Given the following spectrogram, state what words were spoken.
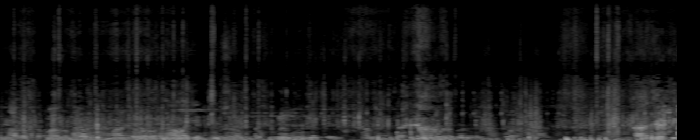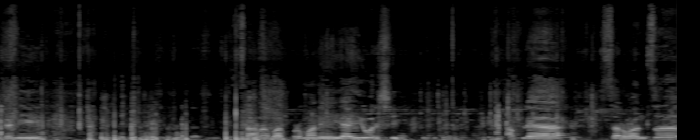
आज या ठिकाणी साराबाद प्रमाणे याही वर्षी आपल्या सर्वांचं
